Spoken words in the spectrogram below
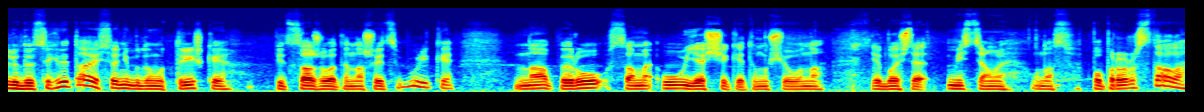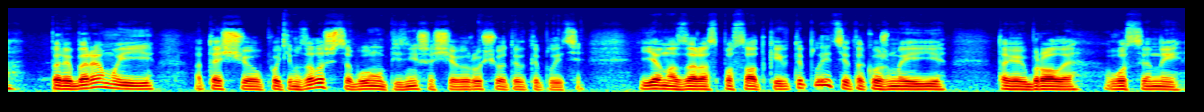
Люди всіх вітаю. Сьогодні будемо трішки підсаджувати нашої цибульки на перу саме у ящики, тому що вона, як бачите, місцями у нас попроростала. Переберемо її, а те, що потім залишиться, будемо пізніше ще вирощувати в теплиці. Є в нас зараз посадки і в теплиці. Також ми її, так як брали восени,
